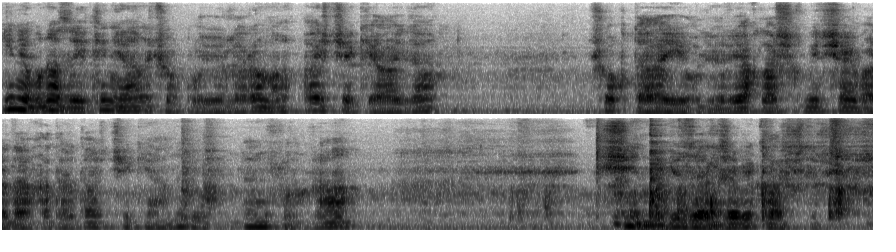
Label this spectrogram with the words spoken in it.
yine buna zeytinyağını çok koyuyorlar ama ayçiçek yağıyla çok daha iyi oluyor. Yaklaşık bir çay bardağı kadar da ayçiçek yağını döktükten sonra şimdi güzelce bir karıştırıyoruz.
